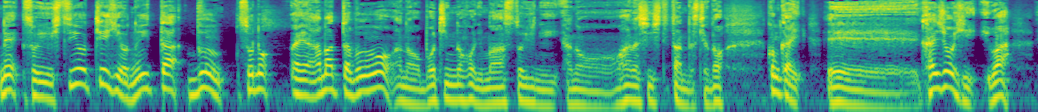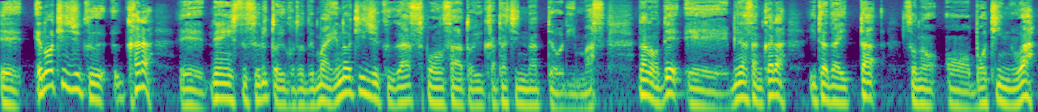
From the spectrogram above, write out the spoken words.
ね、そういう必要経費を抜いた分、その、えー、余った分を、あの、募金の方に回すというふうに、あの、お話ししてたんですけど、今回、えー、会場費は、えー、えのき塾から、えー、捻出するということで、まあ、えのき塾がスポンサーという形になっております。なので、えー、皆さんからいただいたその募金は、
